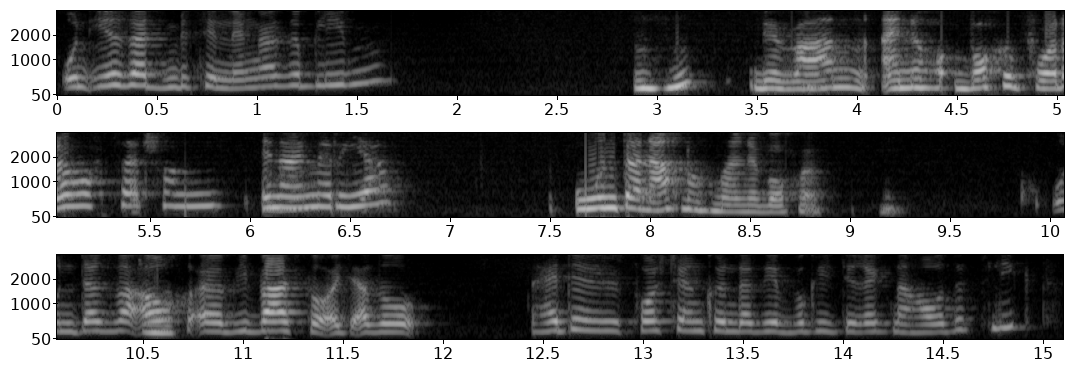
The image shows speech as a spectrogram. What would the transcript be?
Und ihr seid ein bisschen länger geblieben? Mhm. Wir waren eine Woche vor der Hochzeit schon in mhm. Almeria und danach nochmal eine Woche. Und das war auch, äh, wie war es für euch? Also hättet ihr euch vorstellen können, dass ihr wirklich direkt nach Hause fliegt?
